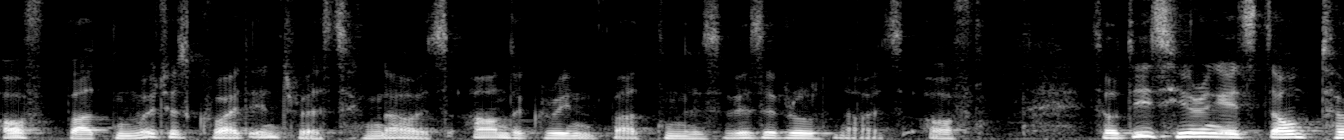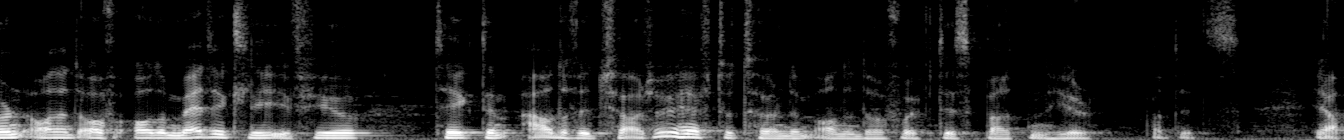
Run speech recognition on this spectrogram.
off button, which is quite interesting. Now it's on, the green button is visible, now it's off. So these hearing aids don't turn on and off automatically if you take them out of the charger. You have to turn them on and off with this button here, but it's yeah,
